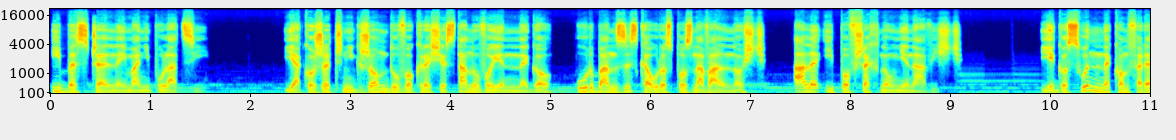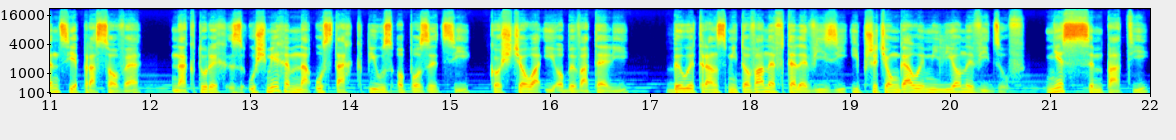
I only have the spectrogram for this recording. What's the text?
i bezczelnej manipulacji. Jako rzecznik rządu w okresie stanu wojennego, Urban zyskał rozpoznawalność, ale i powszechną nienawiść. Jego słynne konferencje prasowe, na których z uśmiechem na ustach kpił z opozycji, kościoła i obywateli, były transmitowane w telewizji i przyciągały miliony widzów, nie z sympatii,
